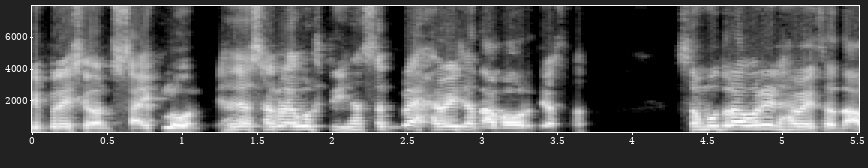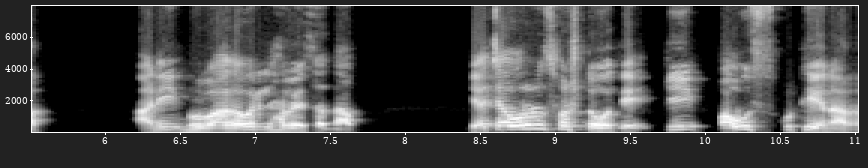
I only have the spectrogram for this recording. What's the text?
डिप्रेशन सायक्लोन ह्या सगळ्या गोष्टी ह्या सगळ्या हवेच्या दाबावरती असतात. समुद्रावरील हवेचा दाब आणि भूभागावरील हवेचा दाब याच्यावरून स्पष्ट होते की पाऊस कुठे येणार?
